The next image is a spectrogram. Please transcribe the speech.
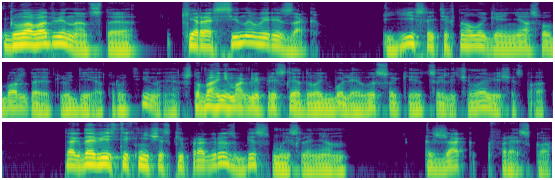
Глава 12. Керосиновый резак. Если технология не освобождает людей от рутины, чтобы они могли преследовать более высокие цели человечества, тогда весь технический прогресс бессмысленен. Жак Фреско.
